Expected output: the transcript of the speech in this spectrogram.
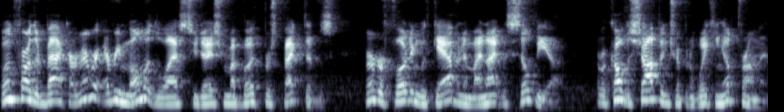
Going farther back, I remember every moment of the last two days from my both perspectives. I remember flirting with Gavin and my night with Sylvia. I recall the shopping trip and waking up from it.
